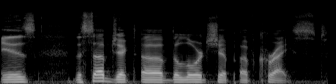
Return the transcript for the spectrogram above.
is the subject of the lordship of Christ.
